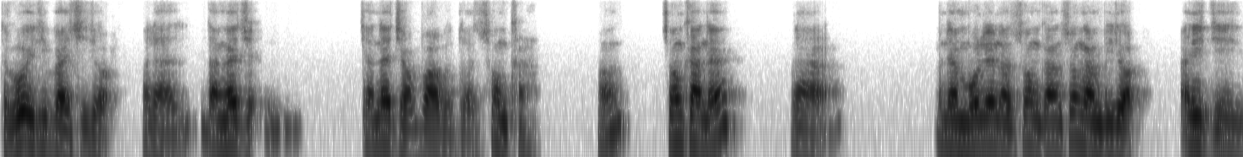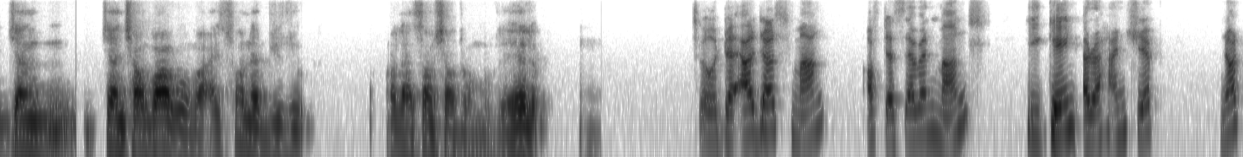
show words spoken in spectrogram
တကောအဋ္ဌိပတ်ရှိတော့ so the eldest monk of the seven monks, he gained arahantship, not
